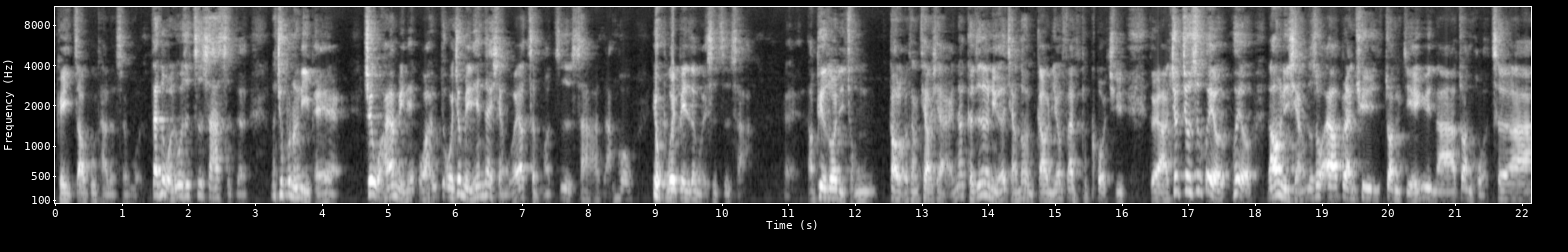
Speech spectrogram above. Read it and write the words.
可以照顾他的生活，但是我如果是自杀死的，那就不能理赔，所以我还要每天，我还我就每天在想，我要怎么自杀，然后又不会被认为是自杀，哎，然后譬如说你从高楼上跳下来，那可是那个女儿墙都很高，你又翻不过去，对啊，就就是会有会有，然后你想着说，哎呀，不然去撞捷运啊，撞火车啊，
